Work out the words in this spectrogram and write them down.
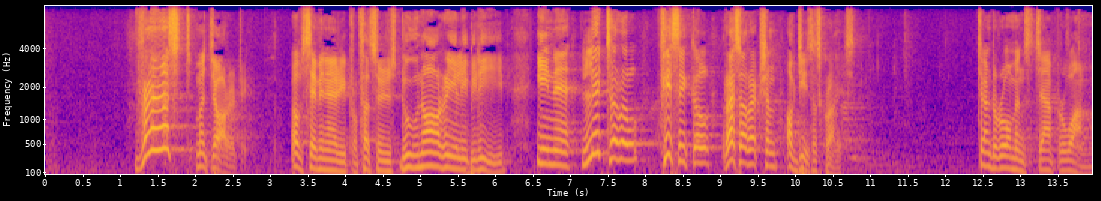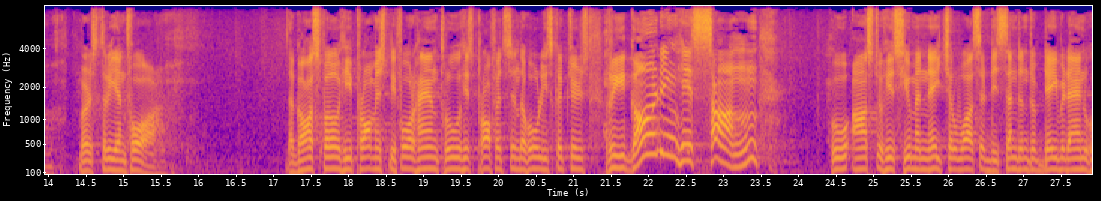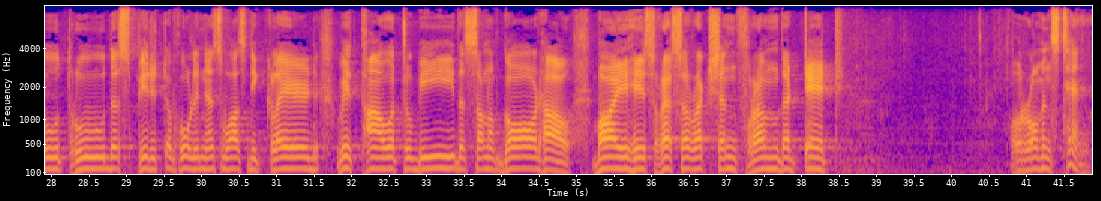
Vast majority of seminary professors do not really believe in a literal physical resurrection of Jesus Christ. Turn to Romans chapter 1, verse 3 and 4. The gospel he promised beforehand through his prophets in the Holy Scriptures regarding his Son who, as to his human nature, was a descendant of David, and who, through the Spirit of holiness, was declared with power to be the Son of God. How? By his resurrection from the dead. Or Romans 10.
